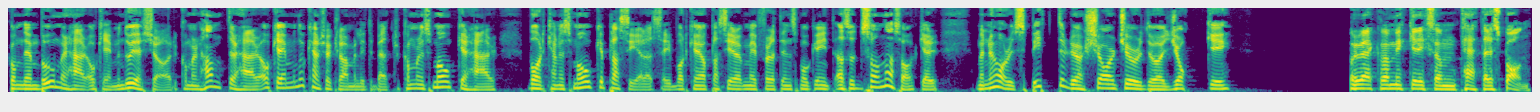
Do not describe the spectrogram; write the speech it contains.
Kom det en boomer här, okej men då är jag körd. Kommer en hunter här, okej men då kanske jag klarar mig lite bättre. Kommer en smoker här, vart kan en smoker placera sig? Vart kan jag placera mig för att en smoker inte, alltså sådana saker. Men nu har du spitter, du har charger, du har jockey. Och det verkar vara mycket liksom tätare span.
